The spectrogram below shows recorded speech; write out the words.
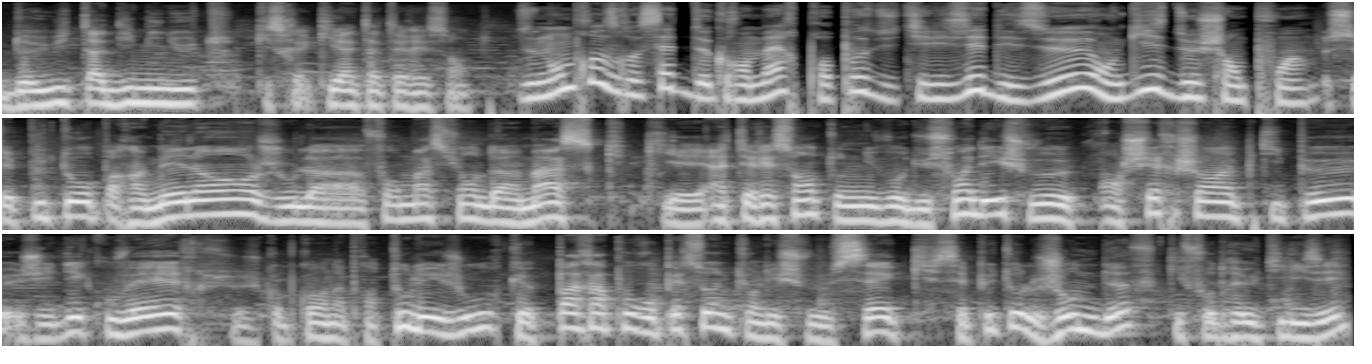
de 8 à 10 minutes qui, serait, qui est intéressante. De nombreuses recettes de grand-mère proposent d'utiliser des œufs en guise de shampoing. C'est plutôt par un mélange ou la formation d'un masque qui est intéressante au niveau du soin des cheveux. En cherchant un petit peu, j'ai découvert, comme quoi on apprend tous les jours, que par rapport aux personnes qui ont les cheveux secs, c'est plutôt le jaune d'œuf qu'il faudrait utiliser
